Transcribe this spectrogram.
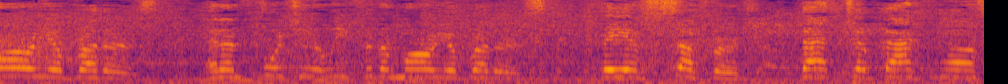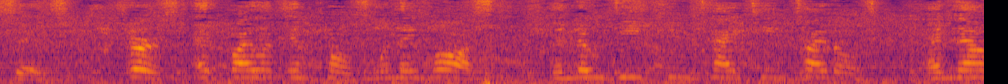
Mario Brothers. And unfortunately for the Mario Brothers, they have suffered back-to-back losses. First at Violent Impulse when they lost the No DQ Tag Team titles. And now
